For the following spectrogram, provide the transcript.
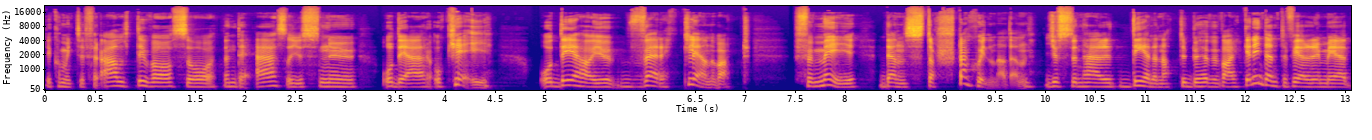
Det kommer inte för alltid vara så, men det är så just nu och det är okej. Okay. Och det har ju verkligen varit för mig den största skillnaden. Just den här delen att du behöver varken identifiera dig med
